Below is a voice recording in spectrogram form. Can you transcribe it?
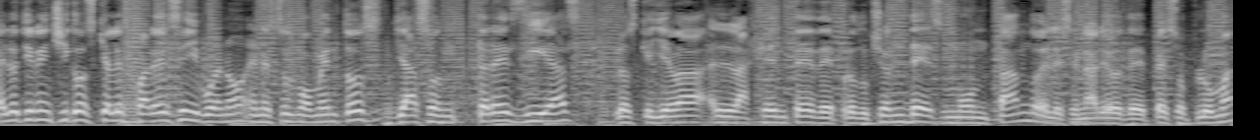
Ahí lo tienen chicos, ¿qué les parece? Y bueno, en estos momentos ya son tres días los que lleva la gente de producción desmontando el escenario de Peso Pluma.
